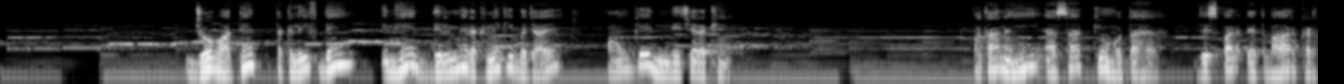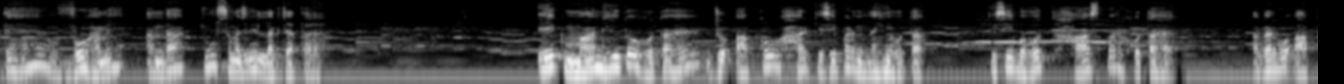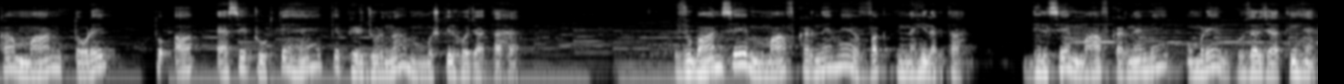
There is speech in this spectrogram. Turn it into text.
جو باتیں تکلیف دیں، انہیں دل میں رکھنے کی بجائے پاؤں کے نیچے رکھیں۔ پتہ نہیں ایسا کیوں ہوتا ہے، جس پر اعتبار کرتے ہیں، وہ ہمیں اندھا کیوں سمجھنے لگ جاتا ہے؟ ایک مان ہی تو ہوتا ہے جو آپ کو ہر کسی پر نہیں ہوتا، کسی بہت خاص پر ہوتا ہے۔ اگر وہ آپ کا مان توڑے، تو آپ ایسے ٹوٹتے ہیں کہ پھر جڑنا مشکل ہو جاتا ہے۔ زبان سے معاف کرنے میں وقت نہیں لگتا۔ دل سے معاف کرنے میں عمریں گزر جاتی ہیں۔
